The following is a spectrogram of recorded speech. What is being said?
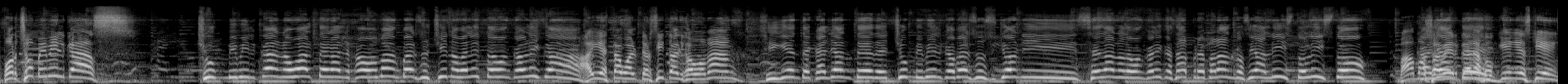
por Chumbi Vilcas. Chumbivilcano, Walter Al Jaguamán versus Chino Belito de Huancablica. Ahí está Waltercito el Jabomán. Siguiente callante de Chumbivilca versus Johnny Sedano de Huancalica. Está preparándose ya. Listo, listo. Vamos a ver, carajo, quién es quién.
